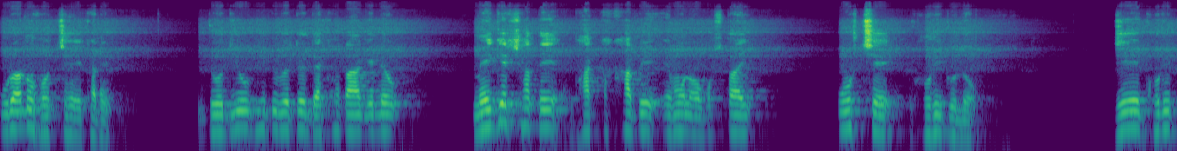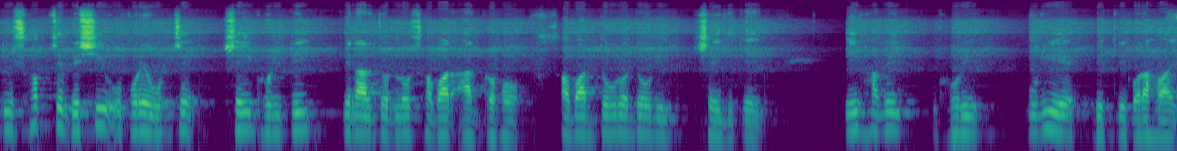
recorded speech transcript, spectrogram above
উড়ানো হচ্ছে এখানে। যদিও ভিডিওতে দেখা না গেলেও মেঘের সাথে ধাক্কা খাবে এমন অবস্থায় উঠছে ঘুড়িগুলো। যে ঘুড়িটি সবচেয়ে বেশি উপরে উঠছে সেই ঘড়িটি কেনার জন্য সবার আগ্রহ, সবার দৌড়দৌড়ি সেই দিকেই। এইভাবেই ঘড়ি উড়িয়ে বিক্রি করা হয়।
